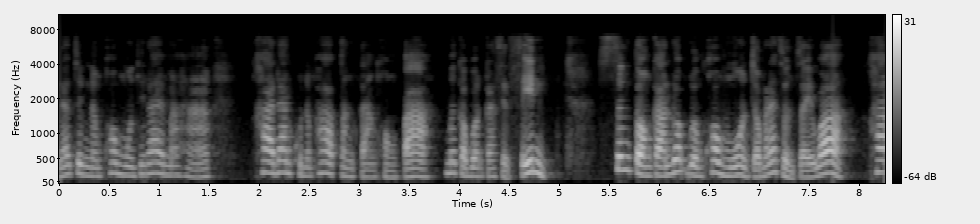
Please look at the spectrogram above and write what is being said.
แล้วจึงนำข้อมูลที่ได้มาหาค่าด้านคุณภาพต่าง ๆ ของปลา เมื่อกระบวนการเสร็จสิ้น ซึ่งตรงการรวบรวมข้อมูลจะไม่ได้สนใจว่า ค่า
